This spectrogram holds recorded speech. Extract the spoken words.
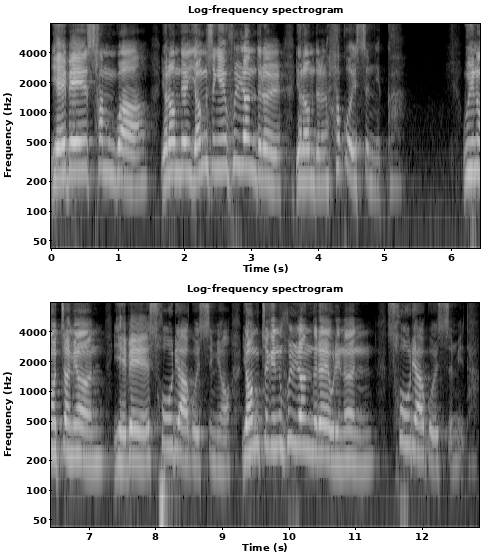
예배의 삶과 여러분들의 영성의 훈련들을 여러분들은 하고 있습니까? 우리는 어쩌면 예배에 소홀히 하고 있으며 영적인 훈련들에 우리는 소홀히 하고 있습니다.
